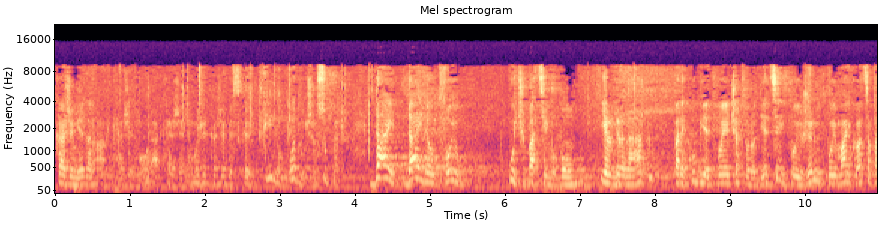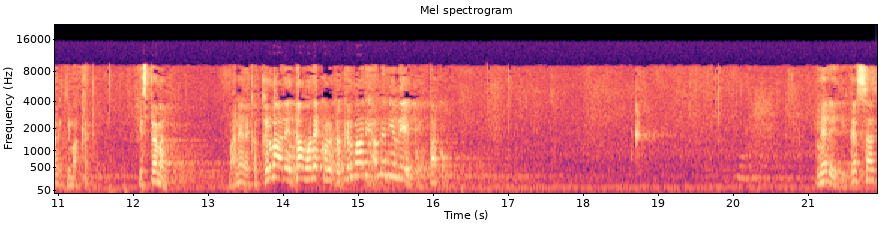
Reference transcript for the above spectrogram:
Kaže mi jedan, ali kaže, mora, kaže, ne može, kaže, bez krvi. Fino, odlično, super. Daj, daj da u tvoju kuću bacimo bombu ili granatu, pa nek ubije tvoje četvoro djece i tvoju ženu i tvoju majku i oca, pa nek ima krvi. Je spreman? Ma ne, neka krvare, tamo neko neka krvari, a meni je lijepo, tako? Neredi fesad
